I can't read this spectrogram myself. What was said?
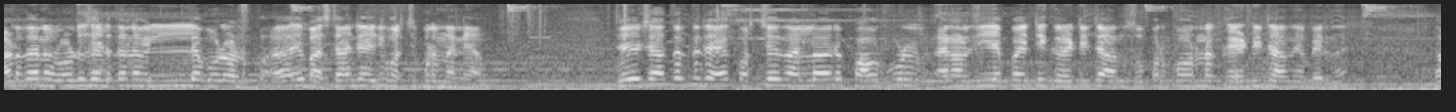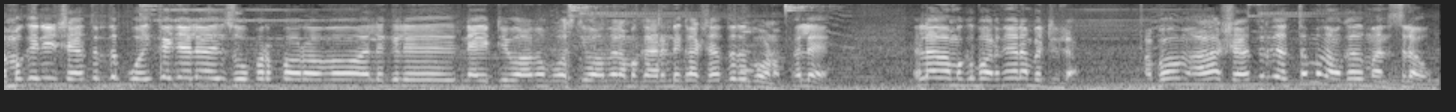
അവിടെ തന്നെ റോഡ് സൈഡിൽ തന്നെ വലിയ ബോർഡാണ്. അതായത് ബസ് സ്റ്റാൻഡ് കഴിഞ്ഞ് കുറച്ചിപ്പുറം തന്നെയാണ്. ഈ ക്ഷേത്രത്തിന്റെ കുറച്ച് നല്ലൊരു പവർഫുൾ എനർജിയെ പറ്റി കേട്ടിട്ടാണ് സൂപ്പർ പവറിനെ കേട്ടിട്ടാണ് ഞാൻ വരുന്നത്. നമുക്കിനി ക്ഷേത്രത്തിൽ പോയി കഴിഞ്ഞാൽ അത് സൂപ്പർ പവർ ആണോ അല്ലെങ്കിൽ നെഗറ്റീവ് ആണോ പോസിറ്റീവ് ആണോ നമുക്ക് അറിയണ്ടെങ്കിൽ ആ ക്ഷേത്രത്തിൽ പോകണം അല്ലേ? അല്ലാതെ നമുക്ക് പറഞ്ഞു തരാൻ പറ്റില്ല. അപ്പം ആ ക്ഷേത്രത്തിൽ എത്തുമ്പോൾ നമുക്കത് മനസ്സിലാവും.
